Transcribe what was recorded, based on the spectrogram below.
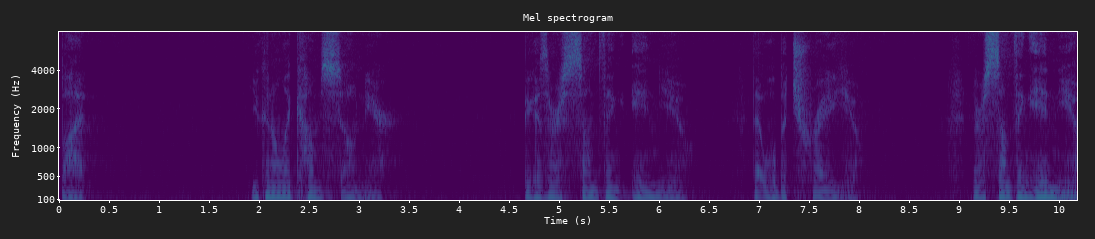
But you can only come so near because there is something in you that will betray you. There is something in you,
